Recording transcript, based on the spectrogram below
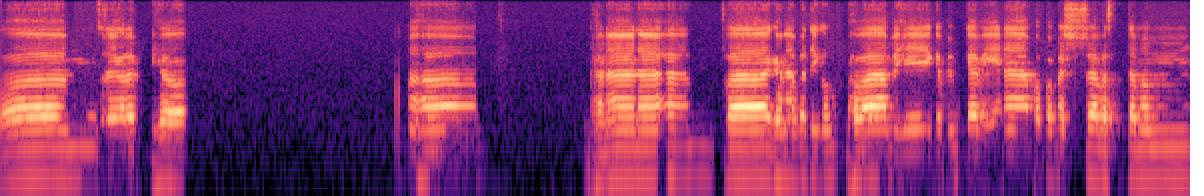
ॐ श्रीगुरुभ्यो नमः। घनानां त्वा गणपतिगुं भवामहे, कविं कवीनामपमश्रवस्तमम्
